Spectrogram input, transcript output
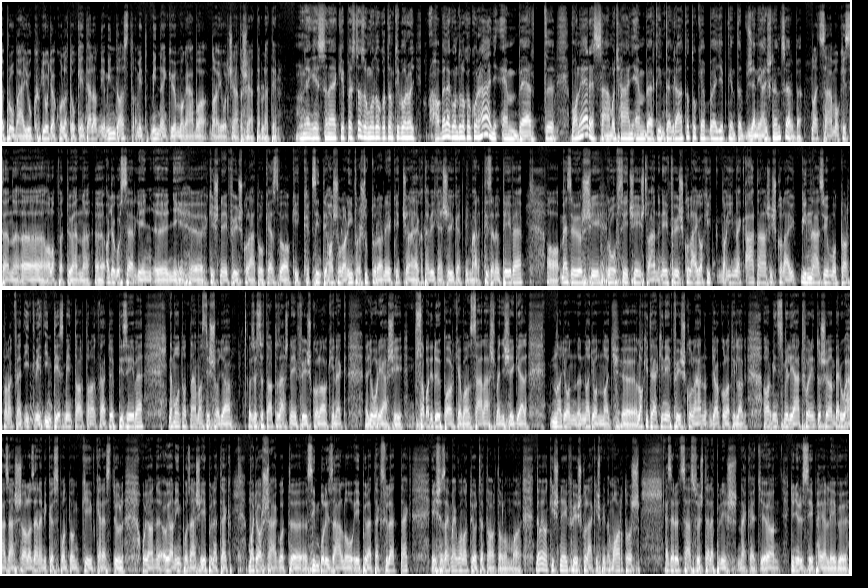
próbáljuk jó gyakorlatoként eladni mindazt, amit mindenki önmagába nagyon jól csinált a saját területén. Egészen elképesztő. Azon gondolkodtam, Tibor, hogy ha belegondolok, akkor hány embert, van erre szám, hogy hány embert integráltatok ebbe egyébként a zseniális rendszerbe? Nagy számok, hiszen uh, alapvetően uh, Agyagos Szergényi uh, kis népfőiskolától kezdve, akik szintén hasonlóan infrastruktúra nélkül csinálják a tevékenységüket, mint már 15 éve. A mezőörsi Gróf Széchenyi István népfőiskoláig, akik, akiknek általános iskolájuk, gimnáziumot tartanak fent, intézményt tartanak fel több tíz éve, de mondhatnám azt is, hogy a az összetartozás névfőiskola, akinek egy óriási szabadidőparkja van szállásmennyiséggel, nagyon-nagyon nagy lakitelki népfőiskolán gyakorlatilag 30 milliárd forintos olyan beruházással az enemi központon kép keresztül olyan, olyan impozás épületek, magyarságot szimbolizáló épületek születtek, és ezek meg vannak törtve tartalommal. De olyan kis népfőiskolák is, mint a Martos, 1500 fős településnek egy olyan gyönyörű szép helyen lévő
